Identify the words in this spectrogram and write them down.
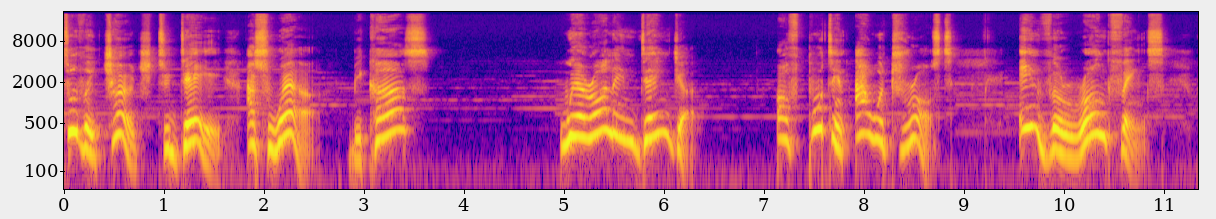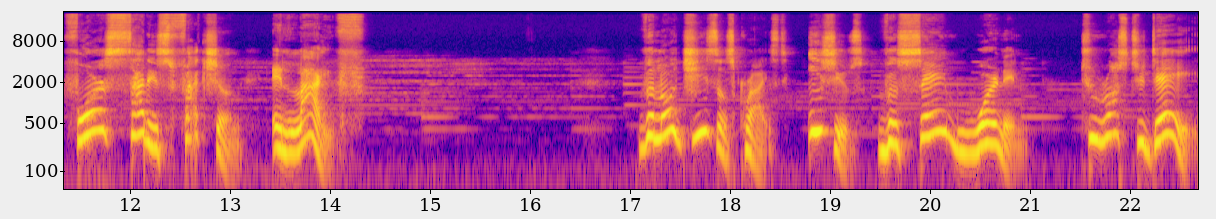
to the church today as well because we're all in danger of putting our trust in the wrong things for satisfaction in life. The Lord Jesus Christ issues the same warning to us today.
